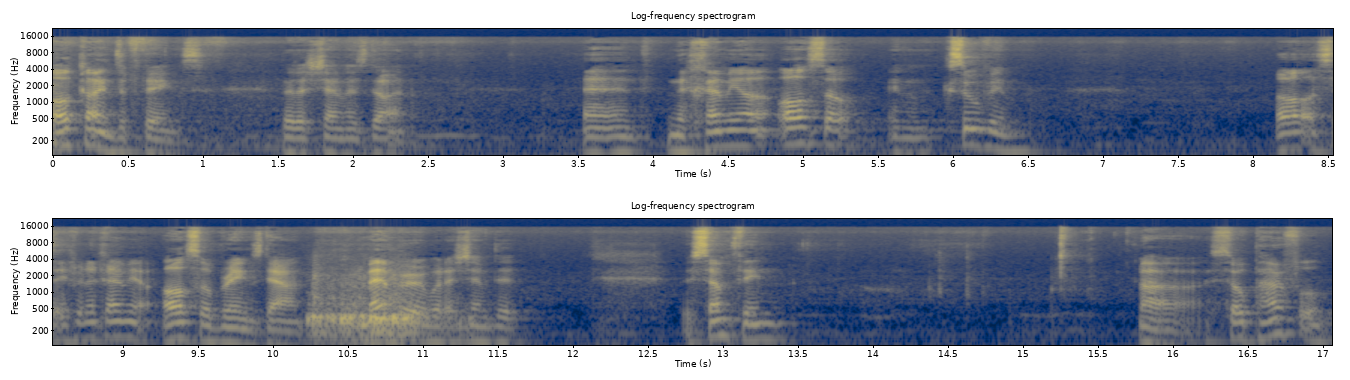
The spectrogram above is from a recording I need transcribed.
all, kinds of things that Hashem has done. And Nehemiah also in Ksuvim. Oh, Sefer Nehemiah also brings down. Remember what Hashem did. There's something uh, so powerful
